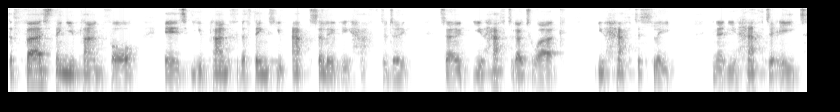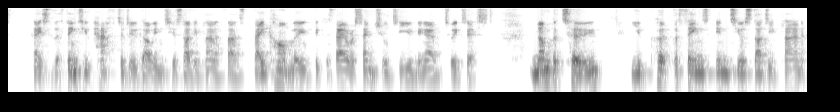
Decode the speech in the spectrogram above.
The first thing you plan for is you plan for the things you absolutely have to do. So you have to go to work, you have to sleep, you know, you have to eat. Okay, so the things you have to do go into your study planner first. They can't move because they are essential to you being able to exist. Number two, you put the things into your study plan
